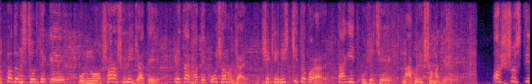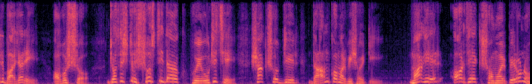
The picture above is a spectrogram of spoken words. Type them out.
উৎপাদন স্থল থেকে পণ্য সরাসরি যাতে ক্রেতার হাতে পৌঁছানো যায় সেটি নিশ্চিত করার তাগিদ উঠেছে নাগরিক সমাজেও। অস্বস্তির বাজারে অবশ্য যথেষ্ট স্বস্তিদায়ক হয়ে উঠেছে শাকসবজির দাম কমার বিষয়টি। মাঘের অর্ধেক সময় পেরোনো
